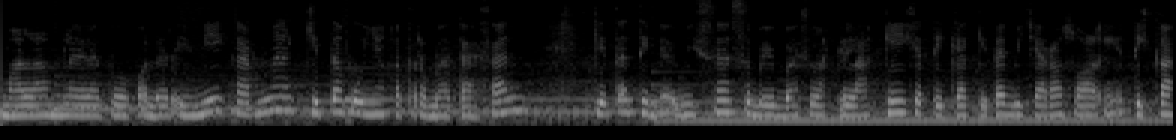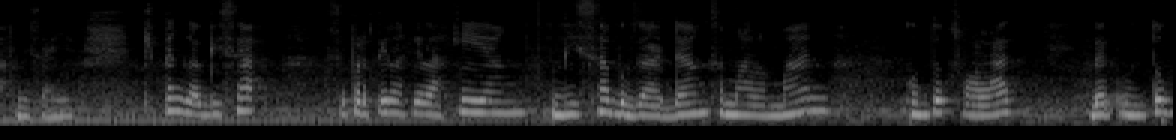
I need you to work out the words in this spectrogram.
malam Lailatul Qadar ini karena kita punya keterbatasan. Kita tidak bisa sebebas laki-laki ketika kita bicara soal iktikaf misalnya. Kita nggak bisa seperti laki-laki yang bisa begadang semalaman untuk sholat dan untuk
